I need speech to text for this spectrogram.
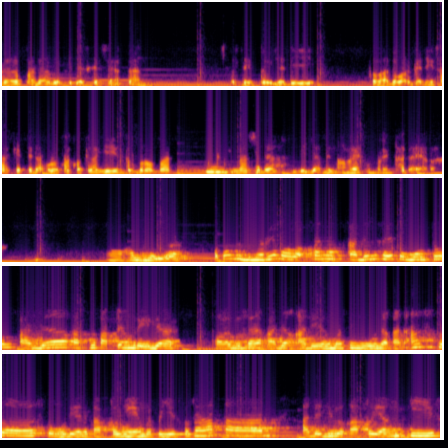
kepada BPJS Kesehatan. Seperti itu. Jadi kalau ada warga yang sakit tidak perlu takut lagi untuk berobat hmm. karena sudah dijamin oleh pemerintah daerah. Alhamdulillah. Apa sebenarnya kalau kan kadang saya temukan tuh ada kartu-kartu yang beredar. Kalau misalnya kadang ada yang masih menggunakan akses, kemudian kartunya yang BPJS Kesehatan, ada juga kartu yang KIS.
